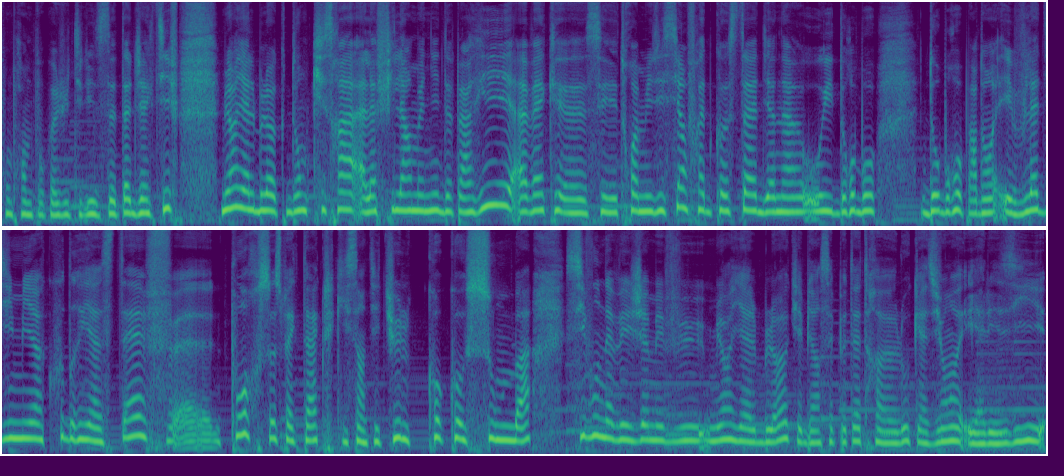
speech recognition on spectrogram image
comprendre pourquoi j'utilise cet adjectif. Muriel Bloch, donc, qui sera à la Philharmonie de Paris avec euh, ses trois musiciens, Fred Costa, Diana Ouidrobo, Dobro pardon, et Vladimir Koudriastev, pour ce spectacle qui s'intitule Coco Sumba. Si vous n'avez jamais vu Muriel Bloch, eh bien, c'est peut-être l'occasion et allez-y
